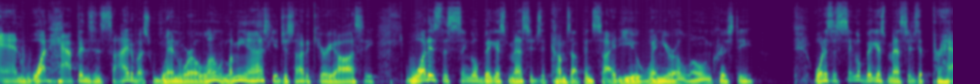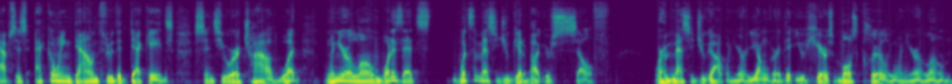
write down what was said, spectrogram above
and what happens inside of us when we're alone? Let me ask you, just out of curiosity, what is the single biggest message that comes up inside of you when you're alone, Kristi? What is the single biggest message that perhaps is echoing down through the decades since you were a child? What, when you're alone, what is that? What's the message you get about yourself, or a message you got when you were younger that you hear most clearly when you're alone?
